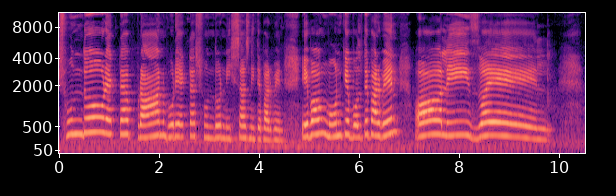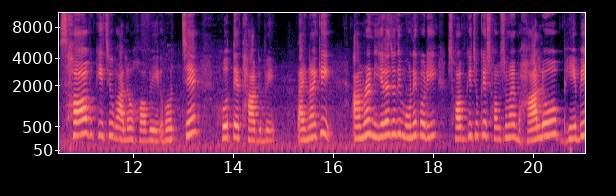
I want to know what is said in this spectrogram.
সুন্দর একটা প্রাণ ভরে একটা সুন্দর নিঃশ্বাস নিতে পারবেন এবং মনকে বলতে পারবেন অল ইজ ওয়েল সব কিছু ভালো হবে, হচ্ছে, হতে থাকবে। তাই নয় কি? আমরা নিজেরা যদি মনে করি সব কিছুকে সবসময় ভালো ভেবে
